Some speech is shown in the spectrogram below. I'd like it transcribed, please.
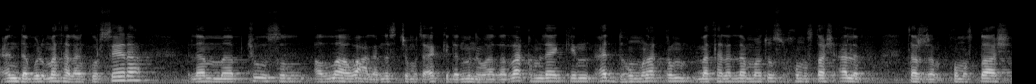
عند مثلا كورسيرا لما بتوصل الله أعلم لست متاكدا منه هذا الرقم لكن عندهم رقم مثلا لما توصل 15000 ترجم 15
